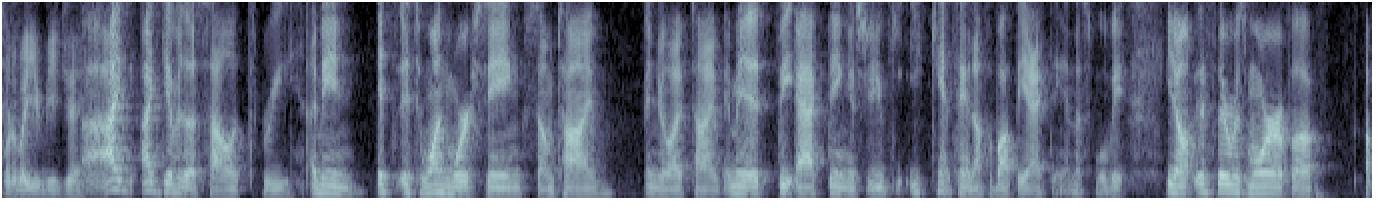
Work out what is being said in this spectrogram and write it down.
What about you, BJ? I I give it a solid three. I mean, it's it's one worth seeing sometime in your lifetime. I mean, it, the acting is you you can't say enough about the acting in this movie. You know, if there was more of a a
